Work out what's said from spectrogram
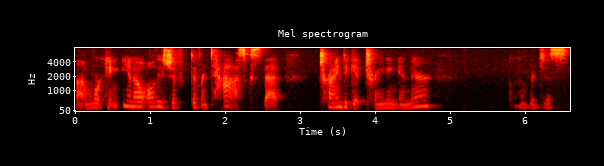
um, working, you know, all these different tasks that trying to get training in there, we're just,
